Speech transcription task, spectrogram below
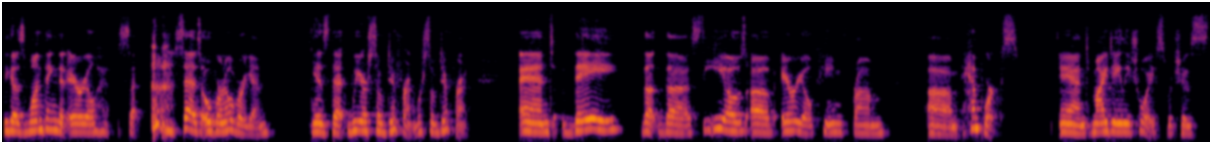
because one thing that Ariel sa- says over and over again is that we are so different. We're so different. And they, the, the CEOs of Ariel came from um, HempWorx and My Daily Choice, which is,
